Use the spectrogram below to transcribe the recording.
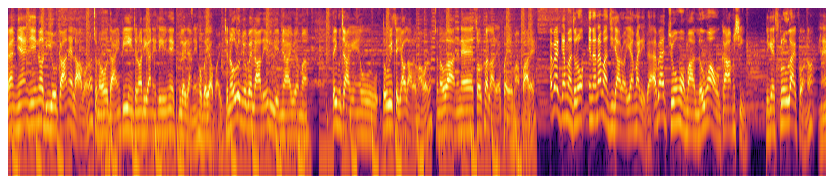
အဲမြန်ချင်းတော့ဒီလိုကားနဲ့လာပါတော့ကျွန်တော်တို့အတိုင်းပြီးရင်ကျွန်တော်ဒီကနေလှေလေးနဲ့ကူးလိုက်တာနဲ့ဟိုဘက်ရောက်ပါပြီကျွန်တော်တို့လိုမျိုးပဲလာလေးလူတွေအများကြီးပဲမှာတိတ်မကြခင်ဟိုတိုးရီစစ်ရောက်လာတော့မှာပေါ့နော်ကျွန်တော်တို့ကနည်းနည်းစောထွက်လာတဲ့အဖွဲ့ထဲမှာပါတယ်အဲ့ဘက်ကမ်းမှာကျွန်တော်အင်တာနက်မှာကြည့်တာတော့အရမ်းမိုက်တယ်ဗျအဲ့ဘက်ကျွန်းပေါ်မှာလုံးဝကိုကားမရှိဘူး တကယ် slow life ပေါ့နော်အဲ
